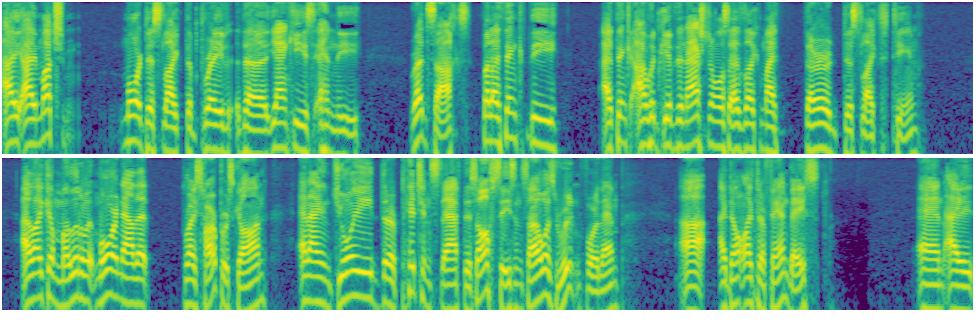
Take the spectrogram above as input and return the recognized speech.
I I much more dislike the Brave the Yankees and the Red Sox, but I think the I think I would give the Nationals as like my third disliked team. I like them a little bit more now that Bryce Harper's gone, and I enjoyed their pitching staff this offseason, so I was rooting for them. Uh, I don't like their fan base, and I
